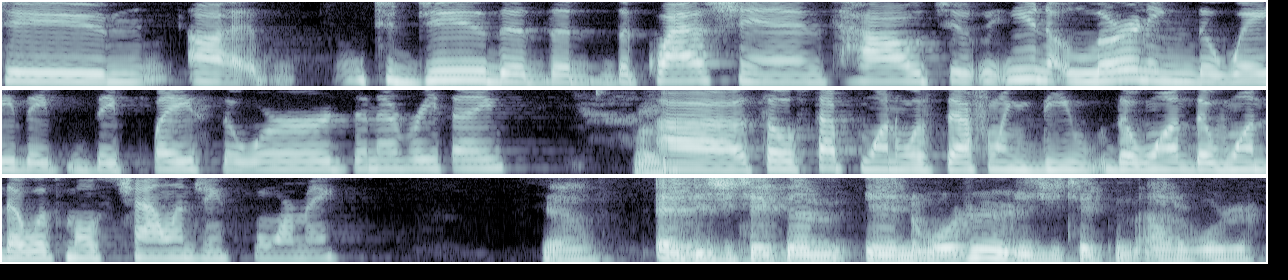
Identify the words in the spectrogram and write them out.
to uh, to do the, the the questions, how to you know learning the way they they place the words and everything. Right. Uh, so step one was definitely the the one the one that was most challenging for me. Yeah, and did you take them in order or did you take them out of order?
